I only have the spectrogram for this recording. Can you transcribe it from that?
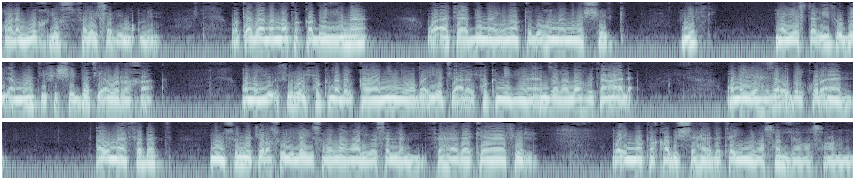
ولم يخلص فليس بمؤمن. وكذا من نطق بهما وأتى بما يناقضهما من الشرك مثل من يستغيث بالأموات في الشدة أو الرخاء. ومن يؤثر الحكم بالقوانين الوضعية على الحكم بما أنزل الله تعالى ومن يهزأ بالقرآن أو ما ثبت من سنة رسول الله صلى الله عليه وسلم فهذا كافر وإن نطق بالشهادتين وصلى وصام.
